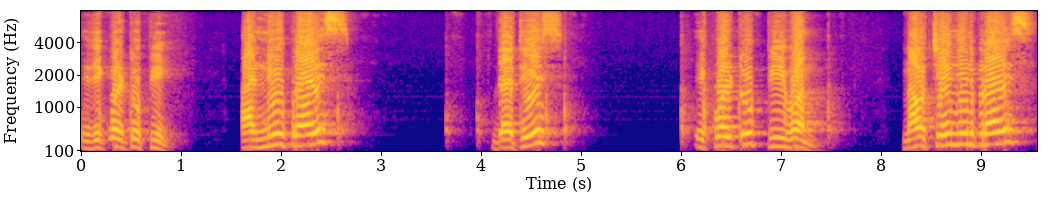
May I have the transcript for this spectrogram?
is equal to P. And new price that is equal to P1. Now change in price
